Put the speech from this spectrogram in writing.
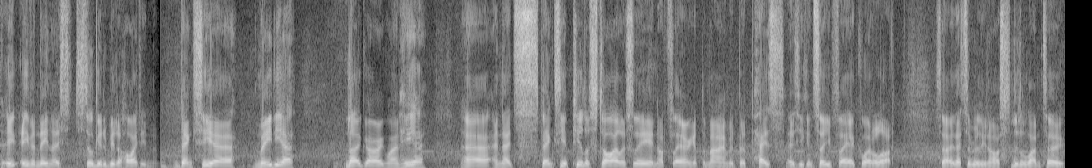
they, even then they still get a bit of height in them. Banksia media, low growing one here. Uh, and that's Banksia pilostylis there, not flowering at the moment, but has, as you can see, flowered quite a lot. So that's a really nice little one too.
